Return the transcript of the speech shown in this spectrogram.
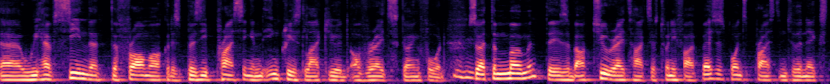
Uh, we have seen that the FRA market is busy pricing an increased likelihood of rates going forward. Mm-hmm. So at the moment, there's about two rate hikes of 25 basis points priced into the next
